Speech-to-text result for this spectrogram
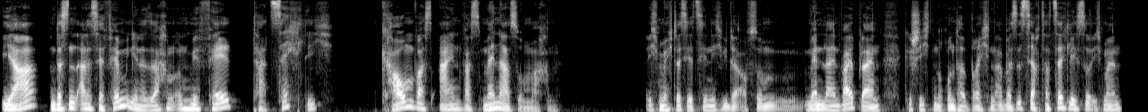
ja, und das sind alles sehr feminine Sachen und mir fällt tatsächlich kaum was ein, was Männer so machen ich möchte das jetzt hier nicht wieder auf so Männlein-Weiblein-Geschichten runterbrechen, aber es ist ja tatsächlich so, ich meine,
